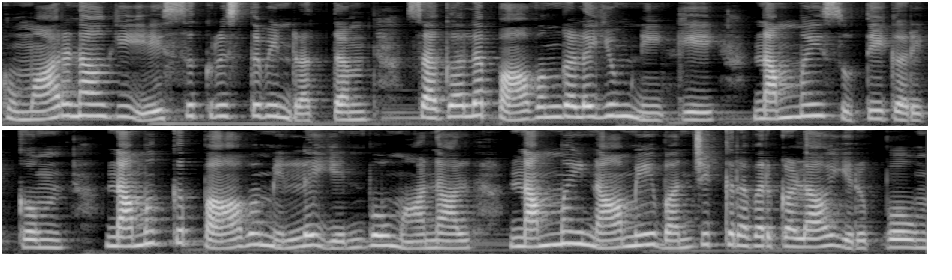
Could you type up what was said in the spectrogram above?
குமாரனாகி இயேசு கிறிஸ்துவின் ரத்தம் சகல பாவங்களையும் நீக்கி நம்மை சுத்திகரிக்கும். நமக்கு பாவம் இல்லை என்போமானால் நம்மை நாமே வஞ்சிக்கிறவர்களாயிருப்போம்.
